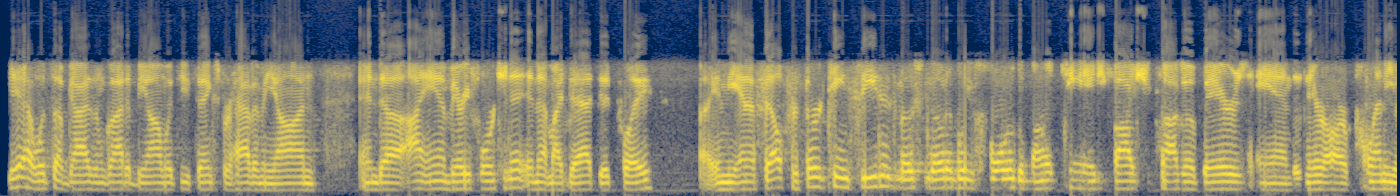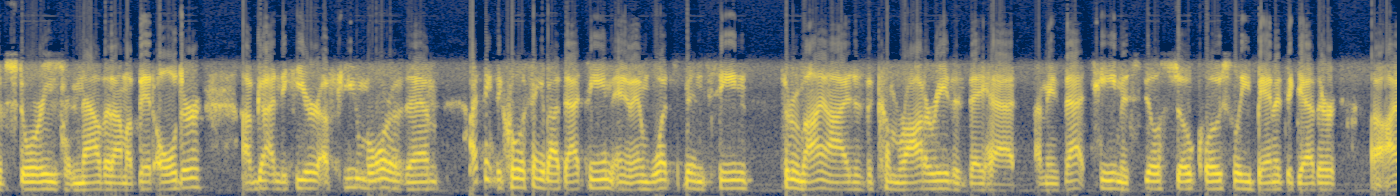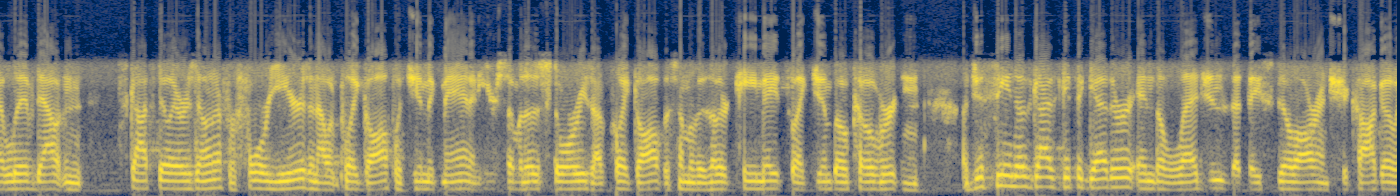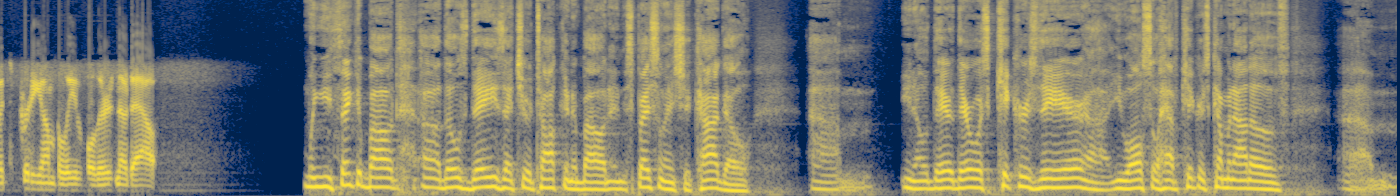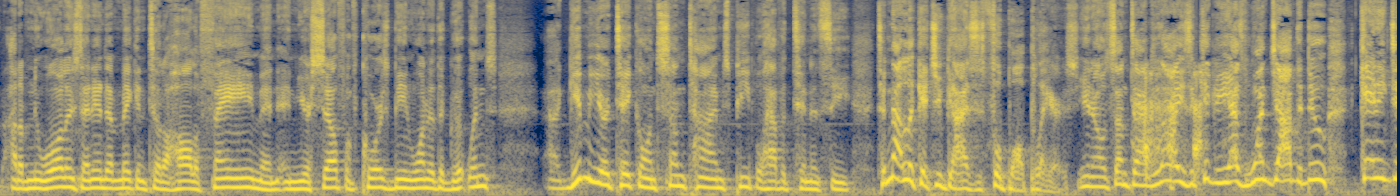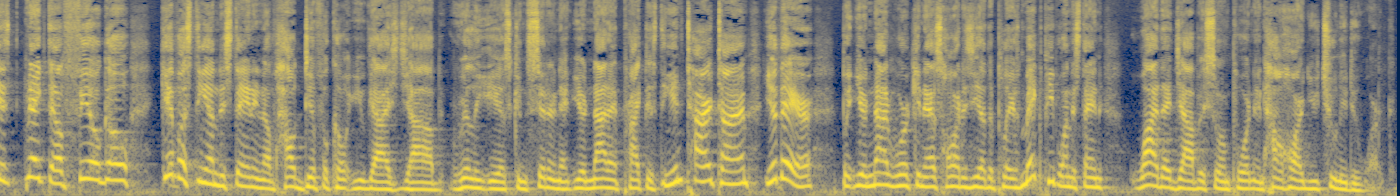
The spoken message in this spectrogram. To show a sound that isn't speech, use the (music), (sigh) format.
Yeah, what's up, guys? I'm glad to be on with you. Thanks for having me on. And uh, I am very fortunate in that my dad did play uh, in the NFL for 13 seasons, most notably for the 1985 Chicago Bears. And there are plenty of stories. And now that I'm a bit older, I've gotten to hear a few more of them. I think the coolest thing about that team and, and what's been seen through my eyes is the camaraderie that they had. I mean, that team is still so closely banded together. Uh, I lived out in Scottsdale, Arizona for four years, and I would play golf with Jim McMahon and hear some of those stories. I've played golf with some of his other teammates like Jimbo Covert, and uh, just seeing those guys get together and the legends that they still are in Chicago, it's pretty unbelievable. There's no doubt. When you think about uh, those days that you're talking about, and especially in Chicago, um, you know there there was kickers there. Uh, you also have kickers coming out of um, out of New Orleans that ended up making to the Hall of Fame, and, and yourself, of course, being one of the good ones. Uh, give me your take on sometimes people have a tendency to not look at you guys as football players. You know, sometimes, oh, he's a kicker. He has one job to do. Can't he just make the field goal? Give us the understanding of how difficult you guys' job really is, considering that you're not at practice the entire time. You're there, but you're not working as hard as the other players. Make people understand why that job is so important and how hard you truly do work.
